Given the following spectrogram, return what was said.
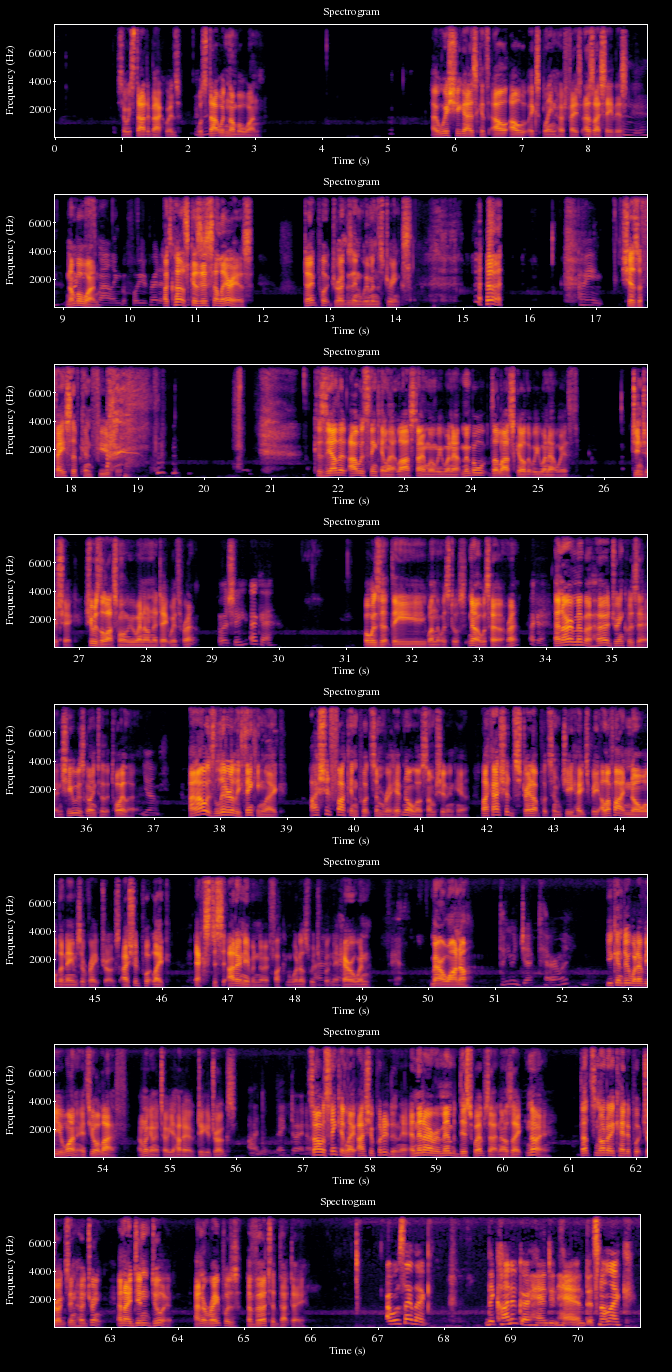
So we started backwards. We'll Mhm. start with number one. I wish you guys could. I'll, I'll explain her face as I say this. Mhm. Number You're already one. Smiling before you've read it. Of course, because it's hilarious. Don't put drugs in women's drinks. I mean, She has a face of confusion. Because the other, I was thinking like last time when we went out, remember the last girl that we went out with? Ginger chick. She was the last one we went on a date with, right? was she? Okay. Or was it the one that was still, no, it was her, right? Okay. And I remember her drink was there and she was going to the toilet. Yeah. And I was literally thinking, like, I should fucking put some Rohypnol or some shit in here. Like, I should straight up put some GHB. I love how I know all the names of rape drugs. I should put, like, ecstasy. I don't even know. Fucking, what else would you put in there? know. Heroin, Yeah. marijuana. Don't you inject heroin? You can do whatever you want. It's your life. I'm not going to tell you how to do your drugs. I, I don't know. So I was thinking, like, I should put it in there. And then I remembered this website and I was like, no, that's not okay to put drugs in her drink. And I didn't do it. And a rape was averted that day. I will say like they kind of go hand in hand. It's not like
